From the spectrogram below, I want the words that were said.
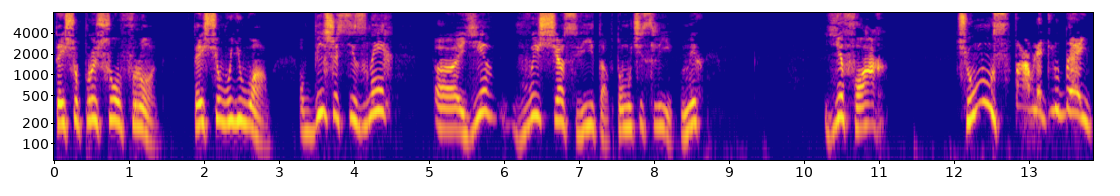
Той, що пройшов фронт, той, що воював. А в більшості з них е, є вища освіта, в тому числі. У них є фах. Чому ставлять людей,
